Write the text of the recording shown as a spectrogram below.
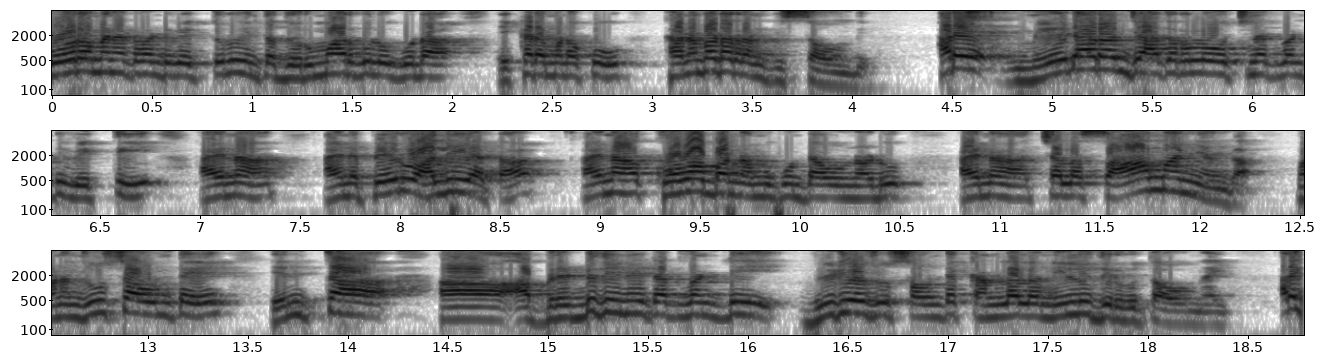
ఘోరమైనటువంటి వ్యక్తులు ఇంత దుర్మార్గులు కూడా ఇక్కడ మనకు కనబడరనిపిస్తా ఉంది. అరే మేడారం జాతరలో వచ్చినటువంటి వ్యక్తి ఆయన ఆయన పేరు అలీ అట ఆయన కోవాబన్ నమ్ముకుంటా ఉన్నాడు ఆయన చాలా సామాన్యంగా మనం చూస్తూ ఉంటే ఎంత ఆ, బ్రెడ్ తినేటటువంటి వీడియో చూస్తూ ఉంటే కళ్ళలో నీళ్ళు తిరుగుతూ ఉన్నాయి. అరే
